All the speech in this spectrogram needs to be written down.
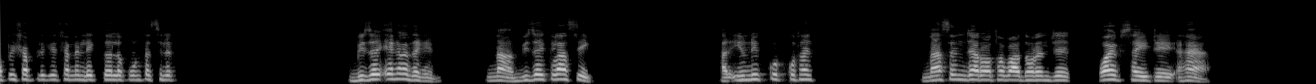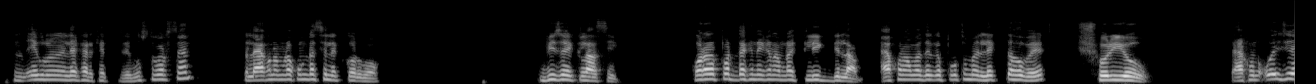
অফিস অ্যাপ্লিকেশনে লিখতে হলে কোনটা সিলেক্ট বিজয়, এখানে দেখেন। না, বিজয় ক্লাসিক। আর ইউনিক কোড কোথায়? মেসেঞ্জার অথবা ধরেন যে ওয়েবসাইটে হ্যাঁ। এগুলো লেখার ক্ষেত্রে, বুঝতে পারছেন? তাহলে এখন আমরা কোনটা সিলেক্ট করব? বিজয় ক্লাসিক। করার পর দেখেন এখানে আমরা ক্লিক দিলাম। এখন আমাদেরকে ১ম এ লিখতে হবে সরিয়। এখন ওই যে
